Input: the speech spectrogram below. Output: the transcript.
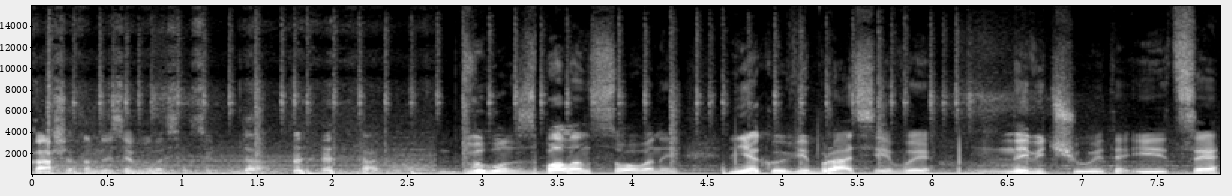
каша там не з'явилася. Да. так. Двигун збалансований, ніякої вібрації ви не відчуєте, і це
